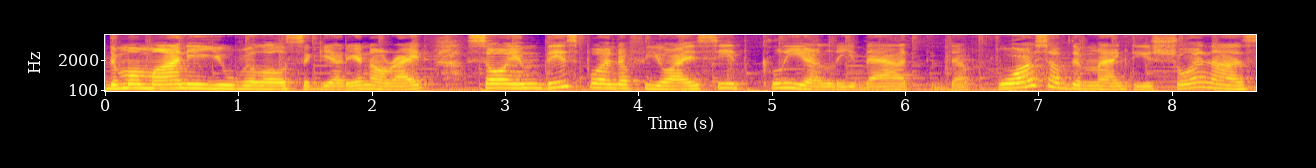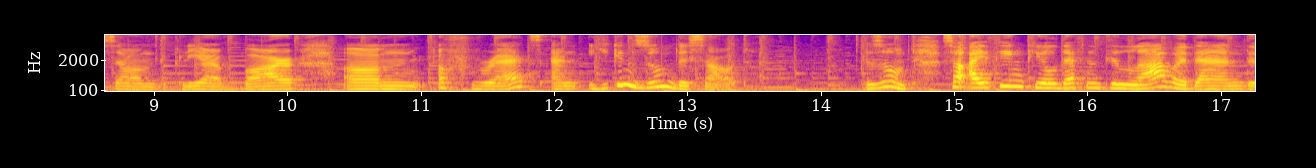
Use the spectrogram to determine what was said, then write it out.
the more money you will also get you know right? So in this point of view i see it clearly that the force of the MACD is showing us um, the clear bar um, of reds and you can zoom this out zoom. So i think you'll definitely love it. And uh,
